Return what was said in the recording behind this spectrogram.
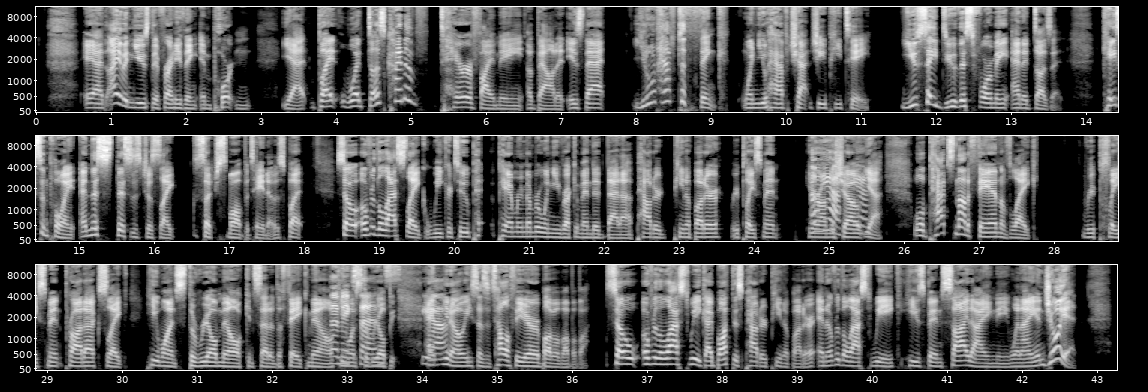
And I haven't used it for anything important yet, but what does kind of terrify me about it is that you don't have to think when you have ChatGPT. You say do this for me and it does it. Case in point, and this this is just like such small potatoes, but so over the last like week or two, P- Pam, remember when you recommended that uh, powdered peanut butter replacement here Oh, on the yeah, show? yeah. Well, Pat's not a fan of like replacement products. Like he wants the real milk instead of the fake milk. That he wants sense. the real. Pe- yeah. And you know, he says it's healthier. Blah blah blah blah blah. So over the last week, I bought this powdered peanut butter, and over the last week, he's been side eyeing me when I enjoy it.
